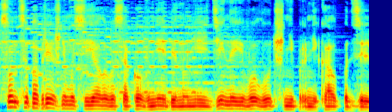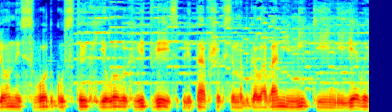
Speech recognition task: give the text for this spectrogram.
Солнце по-прежнему сияло высоко в небе, но ни единый его луч не проникал под зеленый свод густых еловых ветвей, сплетавшихся над головами Мики и Ниевы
